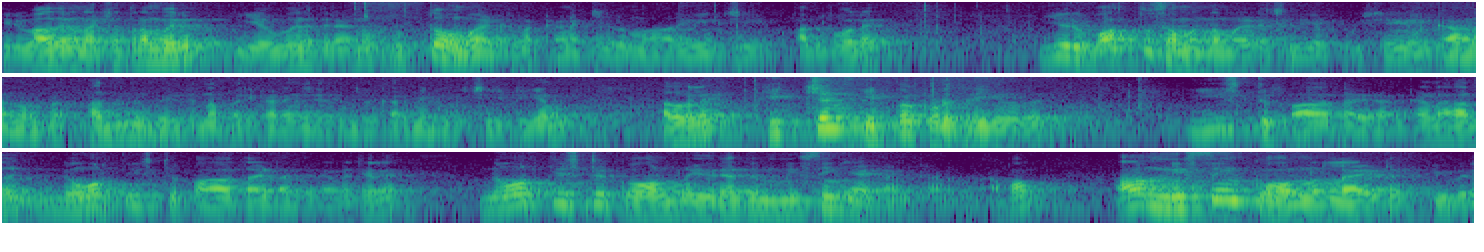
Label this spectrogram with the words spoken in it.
തിരുവാതിര നക്ഷത്രം വരും യൗവനത്തിലാണ് ഉത്തമമായിട്ടുള്ള കണക്കിൽ അത് മാറുകയും ചെയ്യും. അതുപോലെ ഈ ഒരു വസ്തു സംബന്ധമായിട്ട് ചെറിയ വിഷയങ്ങൾ കാണുന്നുണ്ട്. അതിന് വേണ്ടുന്ന പരിഹാരങ്ങൾ ഏതെങ്കിലും ഒരു കർമ്മിയെ കൊണ്ട് ചെയ്യിപ്പിക്കണം അതുപോലെ കിച്ചൺ ഇപ്പോൾ കൊടുത്തിരിക്കുന്നത് ഈസ്റ്റ് ഭാഗത്തായിട്ടാണ്. കാരണം അത് നോർത്ത് ഈസ്റ്റ് ഭാഗത്തായിട്ടാണ്. കാരണം വെച്ചാൽ നോർത്ത് ഈസ്റ്റ് കോർണർ ഇതിനകത്ത് മിസ്സിംഗ് ആയിട്ടാണ് കാണുന്നത്. അപ്പം ആ മിസ്സിംഗ് കോർണറിലായിട്ട് ഇവർ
